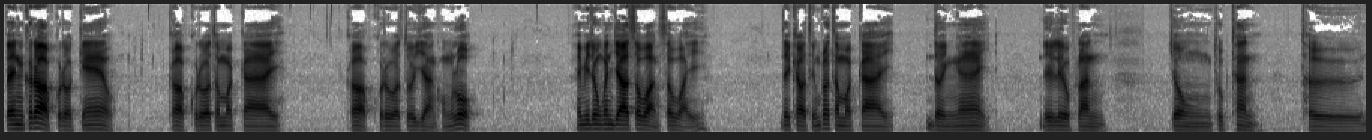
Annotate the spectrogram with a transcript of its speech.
เป็นครอบครัวแก้ว ครอบครัวธรรมกาย ครอบครัวตัวอย่างของโลก ให้มีดวงปัญญาสว่างสวัย ได้เข้าถึงพระธรรมกายโดยง่ายได้เร็วพลัน จงทุกท่านเทิน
